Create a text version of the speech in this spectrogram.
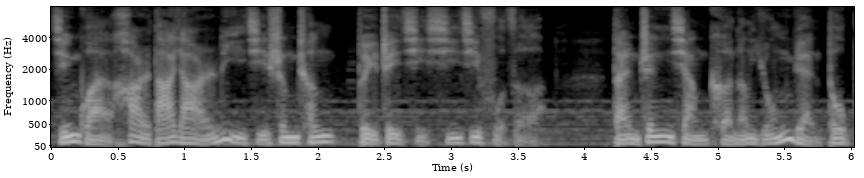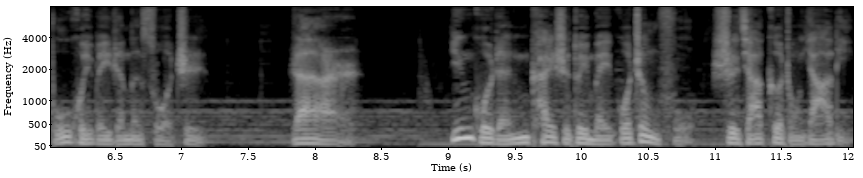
尽管哈尔达雅尔立即声称对这起袭击负责，但真相可能永远都不会为人们所知。然而，英国人开始对美国政府施加各种压力。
